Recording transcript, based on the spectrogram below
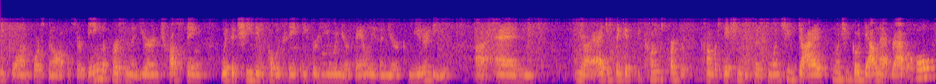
chief law enforcement officer, being the person that you're entrusting with achieving public safety for you and your families and your communities. Uh, and, you know, I just think it becomes part of this conversation because once you dive, once you go down that rabbit hole,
